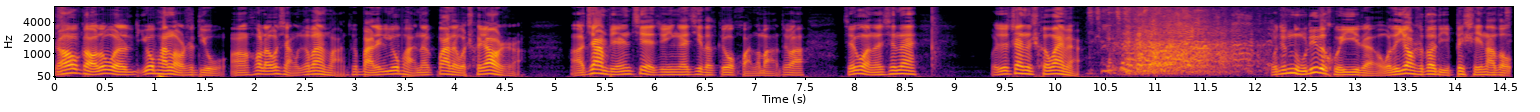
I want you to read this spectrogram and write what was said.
然后搞得我 U 盘老是丢啊。后来我想了个办法，就把这个 U 盘呢挂在我车钥匙上，啊，这样别人借就应该记得给我还了吧，对吧？结果呢，现在我就站在车外面。我就努力的回忆着，我的钥匙到底被谁拿走了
